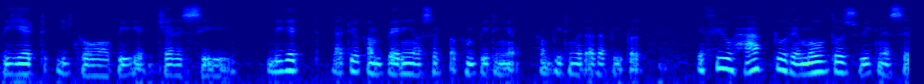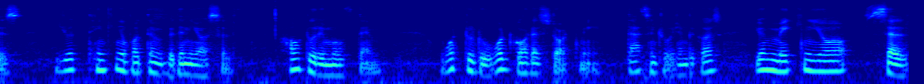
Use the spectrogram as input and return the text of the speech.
be it ego or be it jealousy, be it that you're comparing yourself or competing competing with other people. If you have to remove those weaknesses, you're thinking about them within yourself. How to remove them? What to do? What God has taught me? That's introversion because you're making yourself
